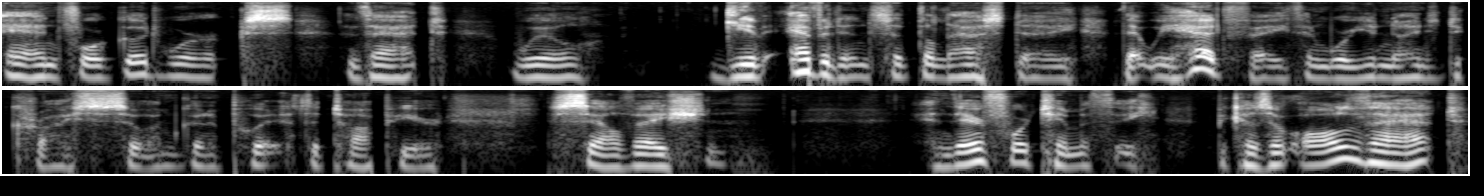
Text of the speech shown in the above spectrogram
and for good works that will give evidence at the last day that we had faith and were united to Christ. So I'm going to put at the top here salvation. And therefore, Timothy, because of all that,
